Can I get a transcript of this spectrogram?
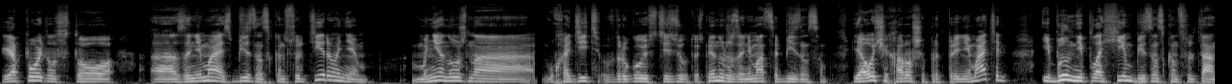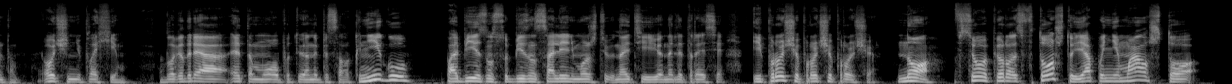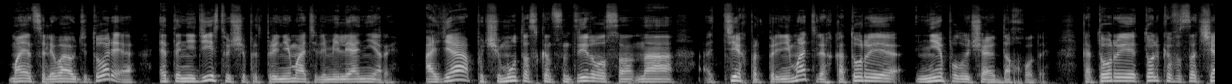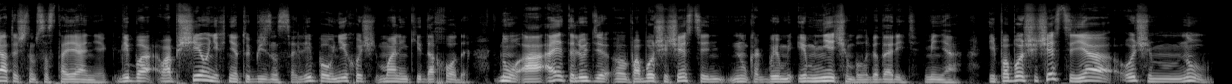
я понял, что э, занимаясь бизнес-консультированием, мне нужно уходить в другую стезю, то есть мне нужно заниматься бизнесом. Я очень хороший предприниматель и был неплохим бизнес-консультантом, очень неплохим. Благодаря этому опыту я написал книгу по бизнесу, бизнес-олень, можете найти ее на Литресе, и прочее, прочее, прочее. Но все уперлось в то, что я понимал, что моя целевая аудитория — это не действующие предприниматели-миллионеры — а я почему-то сконцентрировался на тех предпринимателях, которые не получают доходы, которые только в зачаточном состоянии, либо вообще у них нет бизнеса, либо у них очень маленькие доходы. Ну, а, а это люди, э, по большей части, ну, как бы им, им нечем благодарить меня. И по большей части я очень, ну,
